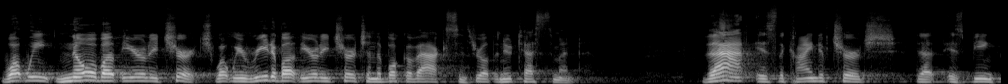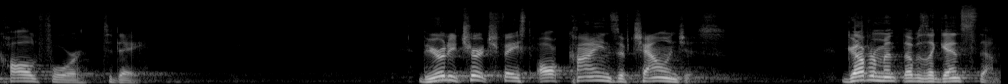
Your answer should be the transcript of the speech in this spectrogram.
What we know about the early church, what we read about the early church in the book of Acts and throughout the New Testament, that is the kind of church that is being called for today. The early church faced all kinds of challenges government that was against them,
